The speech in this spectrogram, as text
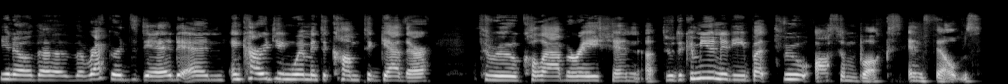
you know the the records did and encouraging women to come together through collaboration uh, through the community, but through awesome books and films.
